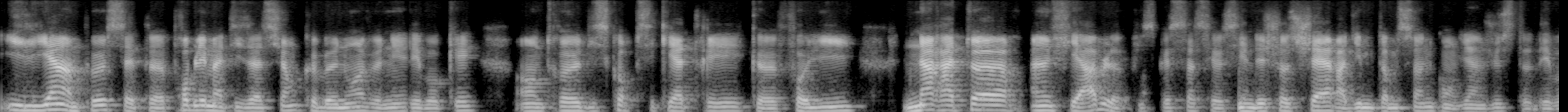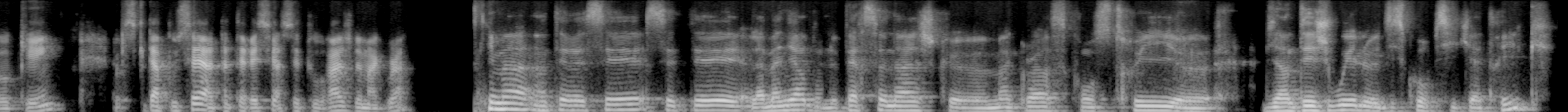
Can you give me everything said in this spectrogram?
il y a un peu cette problématisation que Benoît venait d'évoquer entre discours psychiatrique, folie, narrateur infiable, puisque ça, c'est aussi une des choses chères à Jim Thompson qu'on vient juste d'évoquer. Qu'est-ce qui t'a poussé à t'intéresser à cet ouvrage de McGrath? Ce qui m'a intéressé, c'était la manière dont le personnage que McGrath construit euh, vient déjouer le discours psychiatrique.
